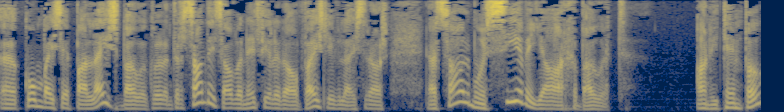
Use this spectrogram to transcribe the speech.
uh, kom by sy paleis bou. Ek wil interessant hê sal we net vir julle daarop wys, liewe luisteraars, dat Salomo 7 jaar gebou het aan die tempel.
